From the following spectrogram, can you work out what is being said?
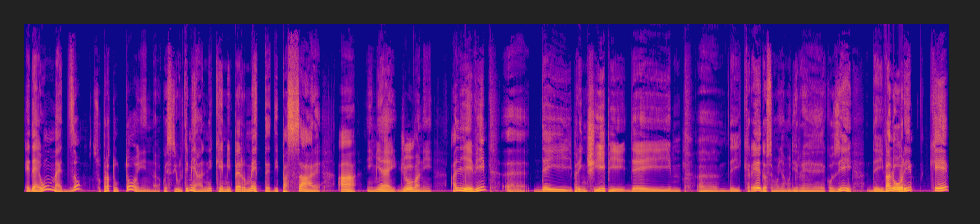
ed è un mezzo, soprattutto in questi ultimi anni, che mi permette di passare a i miei giovani allievi eh, dei principi, dei, eh, dei credo, se vogliamo dire così, dei valori che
